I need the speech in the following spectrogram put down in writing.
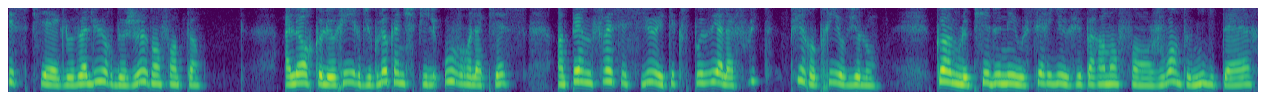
espiègle aux allures de jeux enfantins. Alors que le rire du glockenspiel ouvre la pièce, un thème facétieux est exposé à la flûte, puis repris au violon. Comme le pied de nez au sérieux fait par un enfant jouant au militaire,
